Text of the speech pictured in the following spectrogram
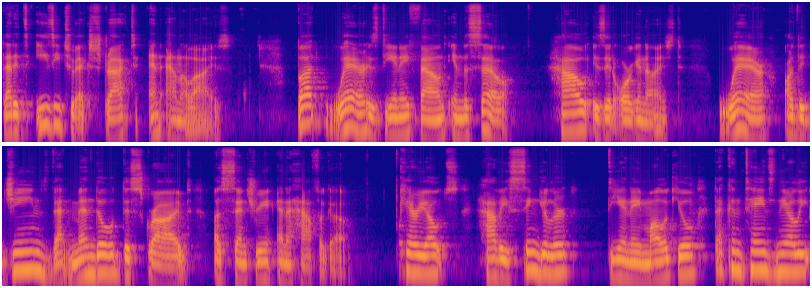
that it's easy to extract and analyze. But where is DNA found in the cell? How is it organized? Where are the genes that Mendel described a century and a half ago? Prokaryotes have a singular DNA molecule that contains nearly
